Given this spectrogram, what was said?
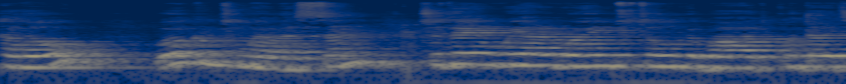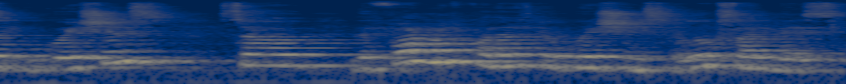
Hello, welcome to my lesson. Today we are going to talk about quadratic equations. So the form of quadratic equations looks like this.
